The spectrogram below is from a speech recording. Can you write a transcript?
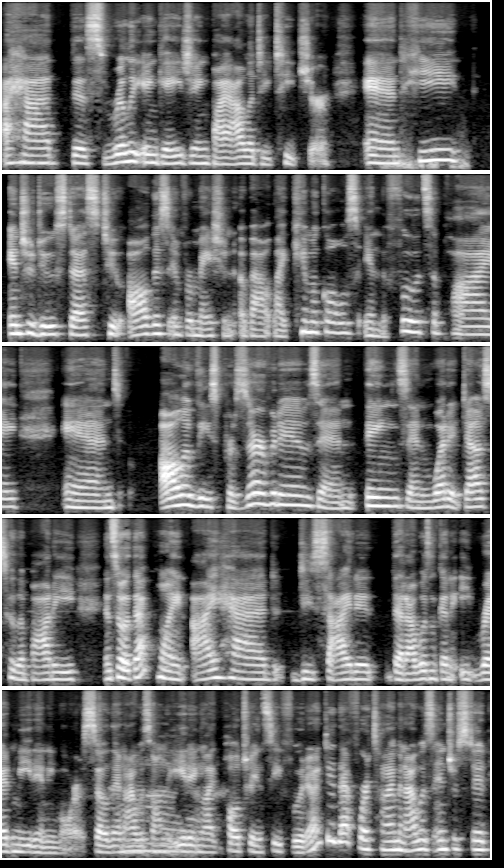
I had this really engaging biology teacher, and he introduced us to all this information about like chemicals in the food supply and all of these preservatives and things and what it does to the body. And so at that point, I had decided that I wasn't going to eat red meat anymore. So then I was only eating like poultry and seafood. And I did that for a time and I was interested.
